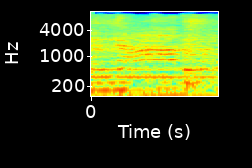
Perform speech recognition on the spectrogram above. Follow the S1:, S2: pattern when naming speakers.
S1: alive.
